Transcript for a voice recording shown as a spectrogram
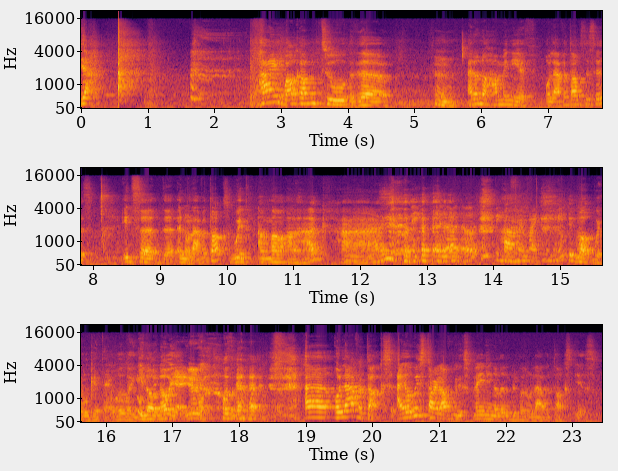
Yeah. Hi, welcome to the, hmm, I don't know how many Olave Talks this is. It's uh, the an Olave Talks with Amal Alhaag. Hi. Hello, hello. Thank Hi. you for inviting me. Well, wait, we'll get there. We'll wait. You don't know yet. You don't know what's gonna. Uh, Olave Talks. I always start off with explaining a little bit what Olave Talks is.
